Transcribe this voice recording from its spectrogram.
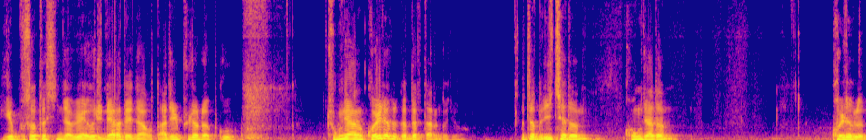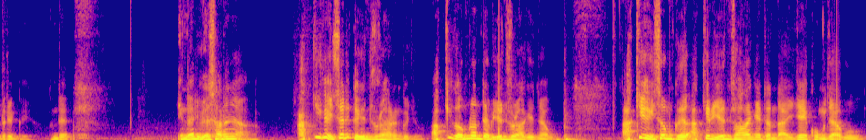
이게 무슨 뜻이냐, 왜 어린애가 되냐고 따질 필요는 없고 중요한 권력을 건드렸다는 거죠. 어쨌든 니체든 공자든 권력을 건드린 거예요. 근데 인간이 왜 사느냐? 악기가 있으니까 연주를 하는 거죠. 악기가 없는데 연주를 하겠냐고. 악기가 있으면 그 악기를 연주하게 된다. 이게 공자고.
